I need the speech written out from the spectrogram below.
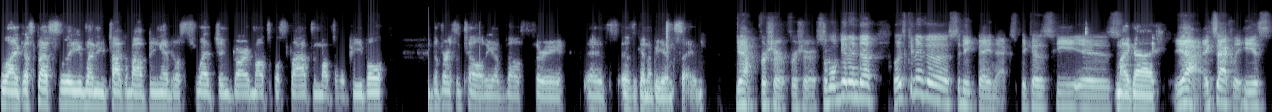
Like especially when you talk about being able to switch and guard multiple spots and multiple people, the versatility of those three is is going to be insane. Yeah, for sure, for sure. So we'll get into let's get into Saddiq Bey next because he is my guy. Yeah, exactly. He is.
